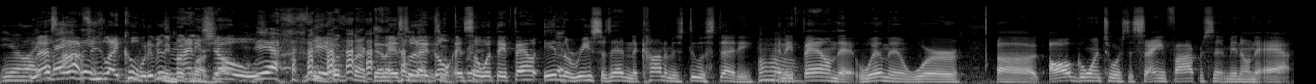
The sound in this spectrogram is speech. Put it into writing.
You're like, less maybe. options. You're like, cool. But if it's 90 bookmark that. shows, Yeah. yeah. that, and so they go. And so what they found in the research, they had an economist do a study, and they mm-hmm. found that women were. Uh, all going towards the same 5% men on the app.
